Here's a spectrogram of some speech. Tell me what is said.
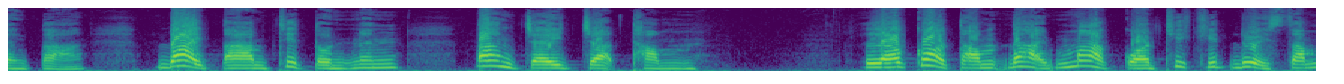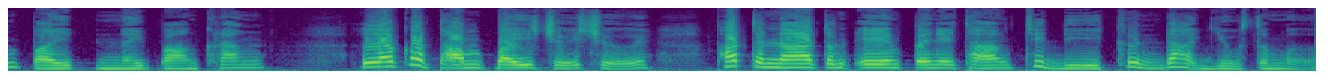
ต่างๆ ได้ตามที่ตนนั้นตั้งใจจะทำ แล้วก็ทำได้มากกว่าที่คิดด้วยซ้ำไปในบางครั้ง แล้วก็ทำไปเฉยๆ พัฒนาตนเองไปในทางที่ดีขึ้นได้อยู่เสมอ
